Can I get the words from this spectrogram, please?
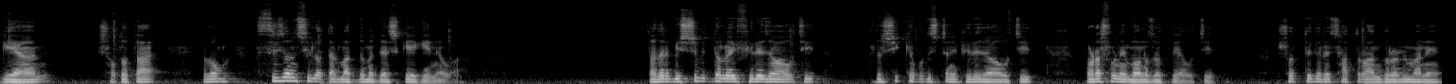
জ্ঞান, সততা এবং সৃজনশীলতার মাধ্যমে দেশকে এগিয়ে নেওয়া। তাদের বিশ্ববিদ্যালয়ে ফিরে যাওয়া উচিত, তাদের শিক্ষা প্রতিষ্ঠানে ফিরে যাওয়া উচিত, পড়াশোনায় মনোযোগ দেওয়া উচিত। সত্যিকারের ছাত্র আন্দোলন মানে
